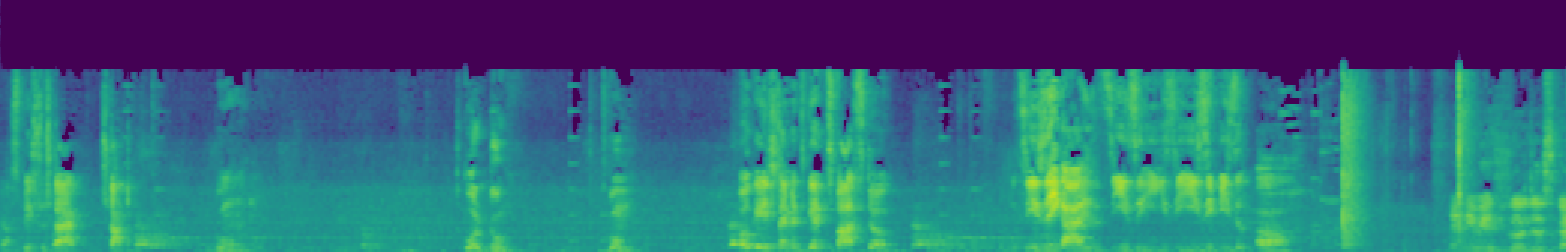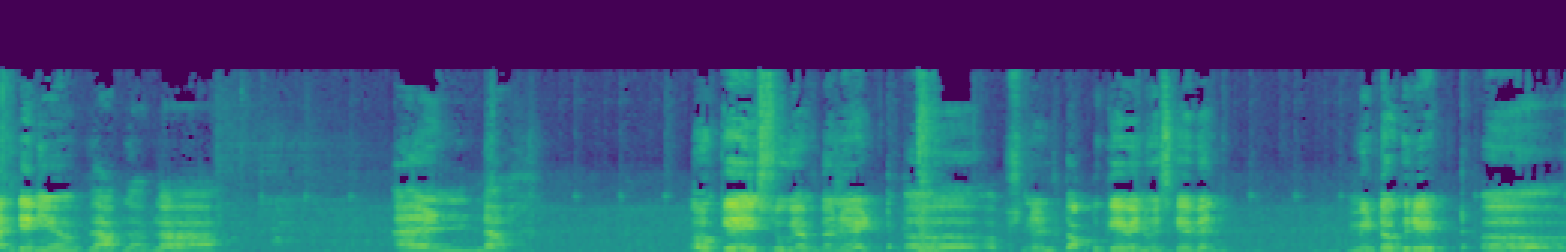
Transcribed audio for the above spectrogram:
yeah, space to start. Start. Boom. Score two. Boom. Okay, this time it gets faster. It's easy, guys. It's easy, easy, easy peasy. Uh, Anyways, we'll just continue. Blah blah blah. And uh, okay, so we have done it. Uh, optional. Talk to Kevin. Who is Kevin? Meet a great. Uh,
